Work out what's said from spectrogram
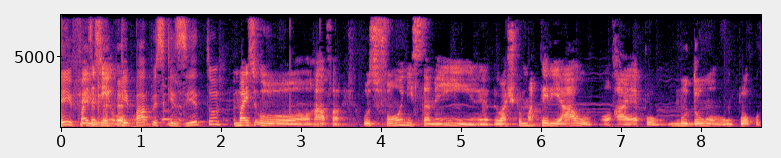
Enfim, Mas assim, o- que papo esquisito. Mas o Rafa, os fones também, eu- eu acho que o material a Apple mudou um, um pouco.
